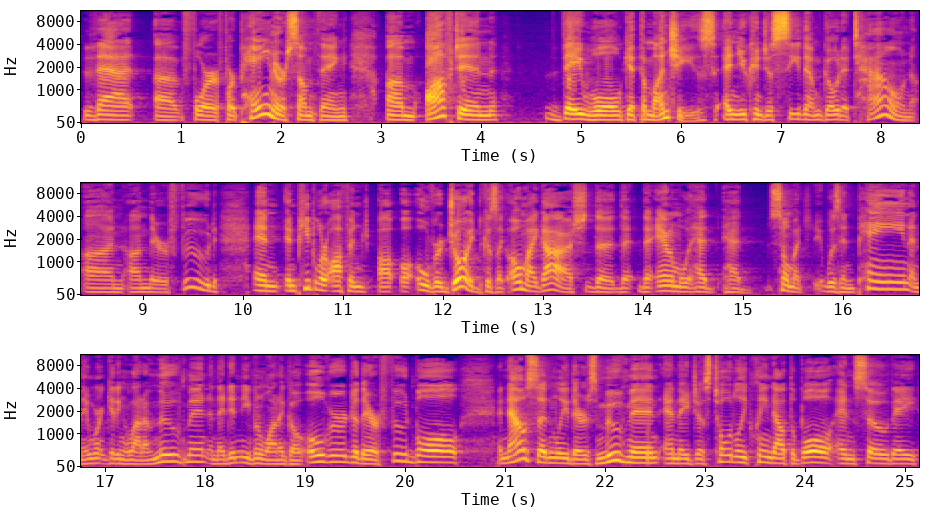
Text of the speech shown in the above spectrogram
that uh, for for pain or something, um, often they will get the munchies and you can just see them go to town on on their food. And and people are often uh, overjoyed because like oh my gosh the, the the animal had had so much it was in pain and they weren't getting a lot of movement and they didn't even want to go over to their food bowl. And now suddenly there's movement and they just totally cleaned out the bowl. And so they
